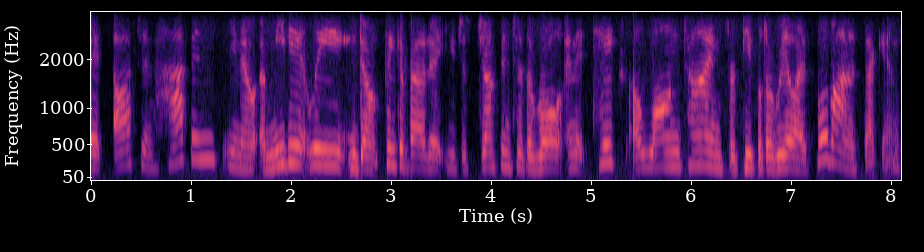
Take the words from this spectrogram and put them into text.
it often happens, you know, immediately. You don't think about it. You just jump into the role. And it takes a long time for people to realize, hold on a second.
